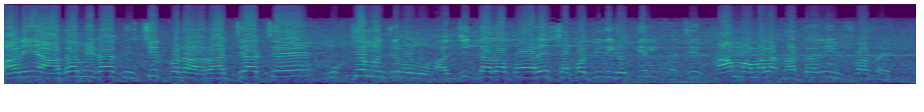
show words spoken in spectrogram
आणि आगामी काळात निश्चितपणे राज्याचे मुख्यमंत्री म्हणून अजितदादा पवार हे शपथविधी घेतील याची ठाम आम्हाला खात्रीने आणि विश्वास आहे.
